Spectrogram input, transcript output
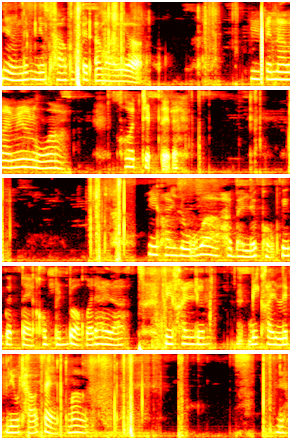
เนี่ยเล็บนิ้วเท้ามันเป็นอะไรอะ มันเป็นอะไรไม่รู้อะ โคตรเจ็บเลยนะมีใครรู้ว่าทำไมเล็บของพี่มันแตกคอมเมนต์บอกก็ได้นะ มีใครเล็บมีใครเล็บนิ้วเท้าแตกมั่งเนี่ย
